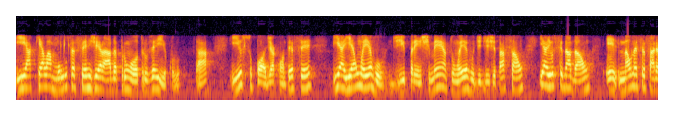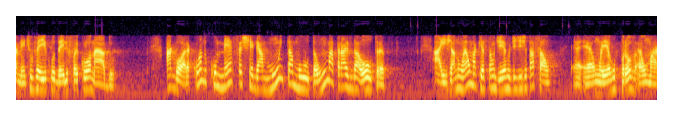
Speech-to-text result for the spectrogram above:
e aquela multa ser gerada para um outro veículo, tá? Isso pode acontecer e aí é um erro de preenchimento, um erro de digitação, e aí o cidadão ele, não necessariamente o veículo dele foi clonado. Agora, quando começa a chegar muita multa, uma atrás da outra, aí já não é uma questão de erro de digitação. É, é um erro, é uma,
